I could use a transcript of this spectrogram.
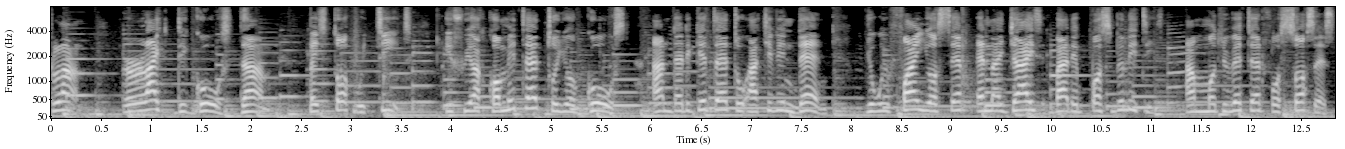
plan. Write the goals down, but stuck with it. If you are committed to your goals and dedicated to achieving them, you will find yourself energized by the possibilities and motivated for success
